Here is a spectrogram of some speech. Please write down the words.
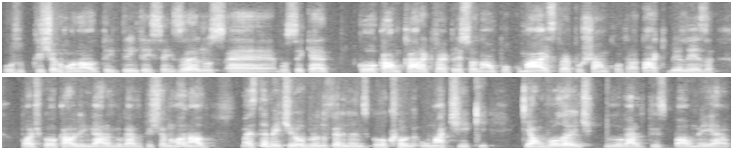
O Cristiano Ronaldo tem 36 anos. É, você quer colocar um cara que vai pressionar um pouco mais, que vai puxar um contra-ataque, beleza. Pode colocar o Lingard no lugar do Cristiano Ronaldo. Mas também tirou o Bruno Fernandes e colocou o Matic, que é um volante, no lugar do principal meia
